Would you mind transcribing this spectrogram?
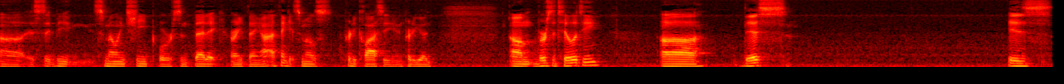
uh, it being smelling cheap or synthetic or anything. I, I, think it smells pretty classy and pretty good. Um, versatility. Uh, this is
